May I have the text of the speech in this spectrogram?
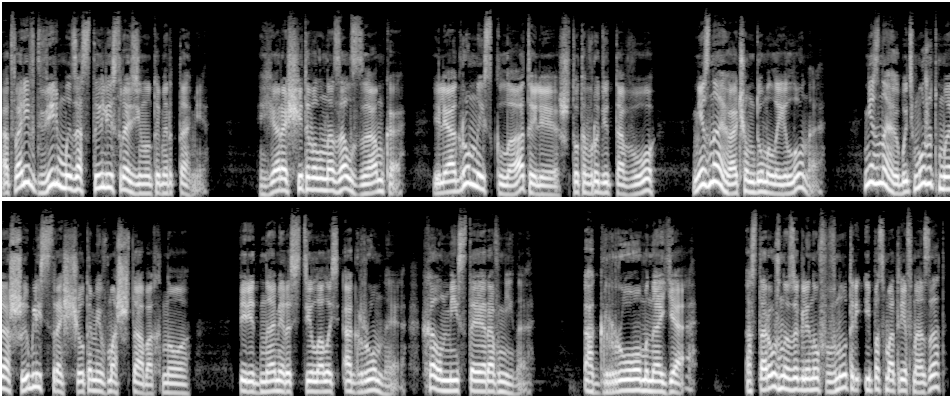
Отворив дверь, мы застыли с разинутыми ртами. Я рассчитывал на зал замка, или огромный склад, или что-то вроде того. Не знаю, о чем думала Илона. Не знаю, быть может, мы ошиблись с расчетами в масштабах, но... Перед нами расстилалась огромная, холмистая равнина. Огромная! Осторожно заглянув внутрь и посмотрев назад,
